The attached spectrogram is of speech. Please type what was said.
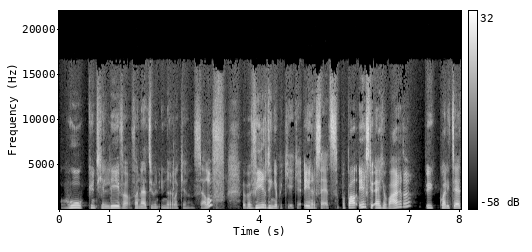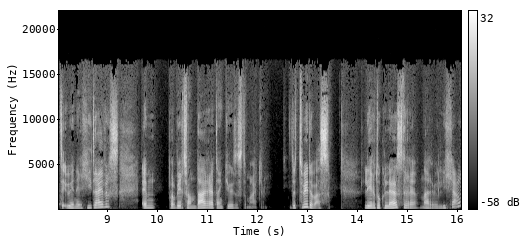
hoe kun je leven vanuit je innerlijke zelf. We hebben vier dingen bekeken. Enerzijds, bepaal eerst je eigen waarden, uw kwaliteiten, uw energiedrijvers en probeert van daaruit dan keuzes te maken. De tweede was, leer ook luisteren naar uw lichaam.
